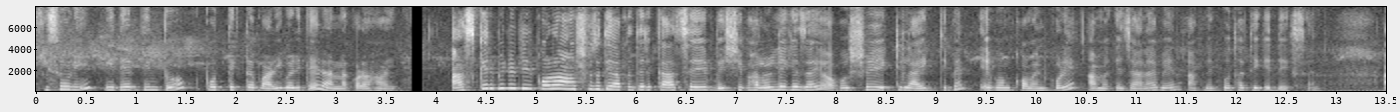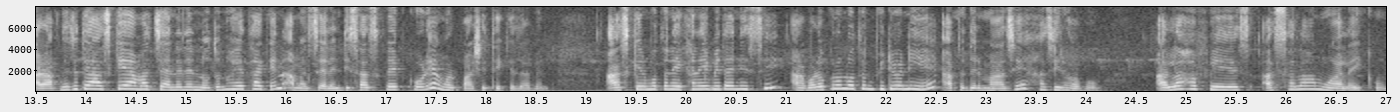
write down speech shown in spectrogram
খিচুড়ি ঈদের দিন তো প্রত্যেকটা বাড়ি বাড়িতে রান্না করা হয়। আজকের ভিডিওটির কোনো অংশ যদি আপনাদের কাছে বেশি ভালো লেগে যায়, অবশ্যই একটি লাইক দিবেন এবং কমেন্ট করে আমাকে জানাবেন আপনি কোথা থেকে দেখছেন। আর আপনি যদি আজকে আমার চ্যানেলে নতুন হয়ে থাকেন, আমার চ্যানেলটি সাবস্ক্রাইব করে আমার পাশে থেকে যাবেন। আজকের মতন এখানেই বিদায় নিচ্ছি। আবারও কোনো নতুন ভিডিও নিয়ে আপনাদের মাঝে হাজির হব। আল্লাহ হাফেজ। আসসালামু আলাইকুম।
